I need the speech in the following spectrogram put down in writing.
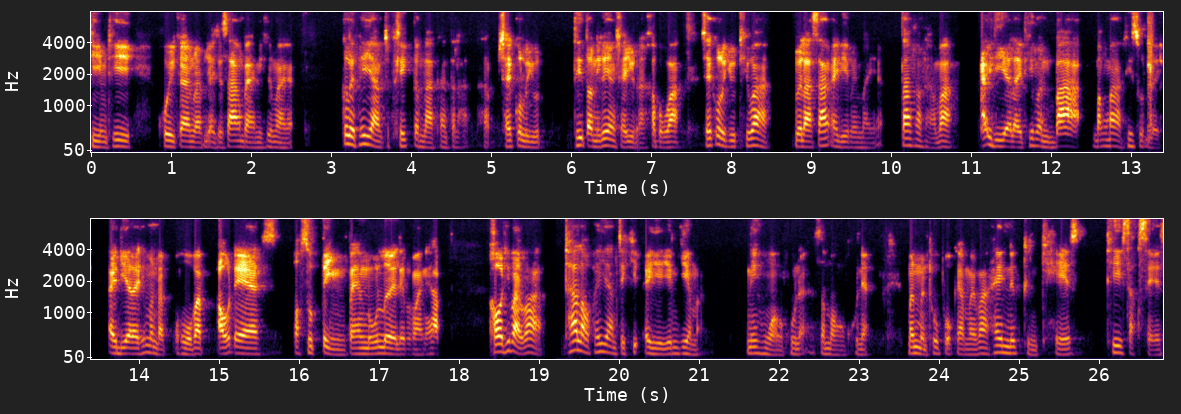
ทีมที่คุยกันแบบอยากจะสร้างแบรนด์นี้ขึ้นมาเนี่ยก็เลยพยายามจะพลิกตำราการตลาดครับ ใช้กลยุทธ์ ที่ตอนนี้ก็ยังใช้อยู่นะเขาบอกว่าใช้กลยุทธ์ที่ว่าเวลาสร้างไอเดียใหม่ๆอะตั้งคำถามว่าไอเดียอะไรที่มันบ้ามาก ๆ ที่สุดเลย ไอเดียอะไรที่มันแบบโอ้โหแบบ out there ออกสุดติ่งไปทางนู้นเลยเลยประมาณนี้ครับเขาอธิบายว่าถ้าเราพยายามจะคิดไอเดียเยี่ยมๆอะในหัวของคุณอะสมองของคุณเนี่ยมันเหมือนถูกโปรแกรมไว้ว่าให้นึกถึงเคสที่ success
